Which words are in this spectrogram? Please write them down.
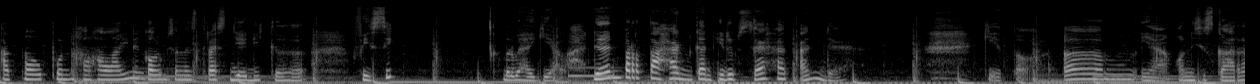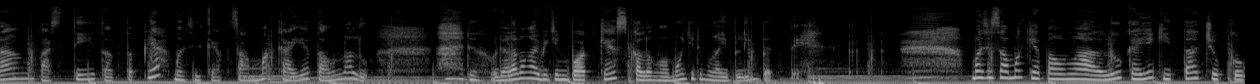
ataupun hal-hal lain yang kalau misalnya stres jadi ke fisik berbahagialah dan pertahankan hidup sehat anda. Gitu. Um, ya kondisi sekarang pasti tetap ya masih kayak sama kayak tahun lalu. Aduh udah lama nggak bikin podcast kalau ngomong jadi mulai belibet deh masih sama kayak tahun lalu kayaknya kita cukup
